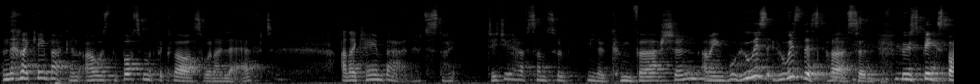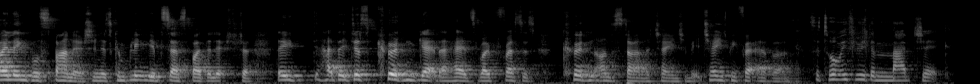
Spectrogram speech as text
And then I came back, and I was the bottom of the class when I left, and I came back, and they were just like, did you have some sort of you know conversion? I mean who is who is this person who speaks bilingual spanish and is completely obsessed by the literature? They had they just couldn't get their heads my professors couldn't understand the change in me. It changed me forever. So talk me through the magic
